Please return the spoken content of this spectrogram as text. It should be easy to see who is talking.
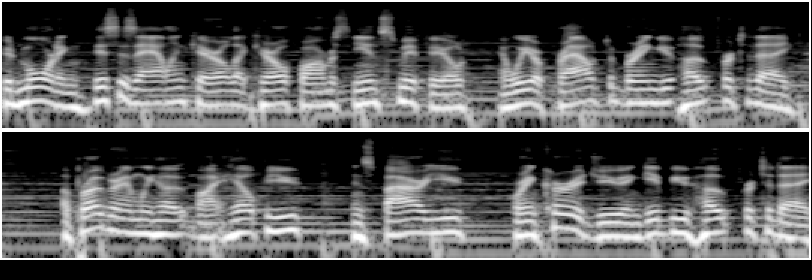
Speaker 1: Good morning. This is Alan Carroll at Carroll Pharmacy in Smithfield, and we are proud to bring you Hope for Today, a program we hope might help you, inspire you, or encourage you and give you hope for today.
